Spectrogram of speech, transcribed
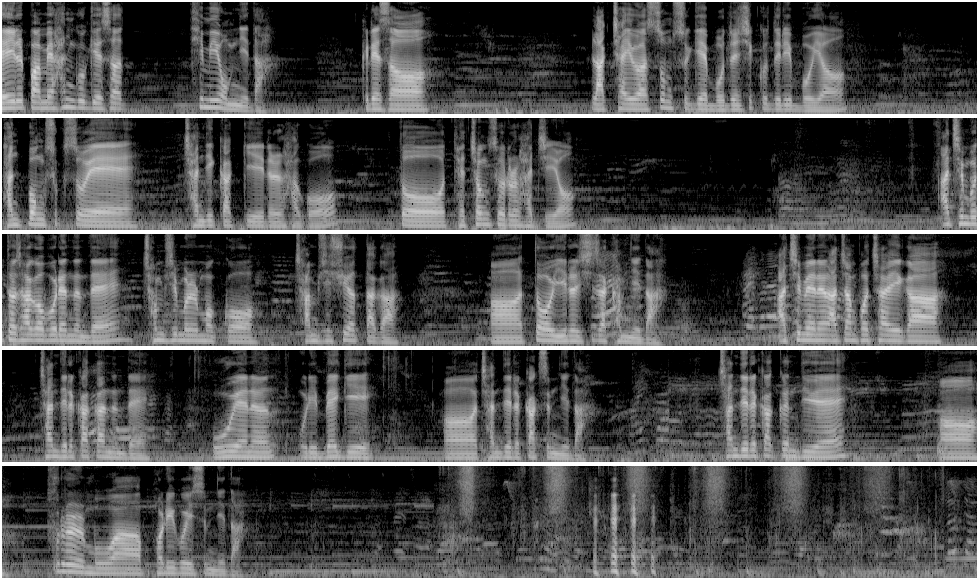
내일 밤에 한국에서 팀이 옵니다. 그래서 락차이와 쏨숙의 모든 식구들이 모여 반뽕 숙소에 잔디 깎기를 하고 또 대청소를 하지요. 아침부터 작업을 했는데 점심을 먹고 잠시 쉬었다가 어, 또 일을 시작합니다. 아침에는 아짬포 차이가 잔디를 깎았는데 오후에는 우리 맥이 어, 잔디를 깎습니다. 잔디를 깎은 뒤에 어, 풀을 모아 버리고 있습니다.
